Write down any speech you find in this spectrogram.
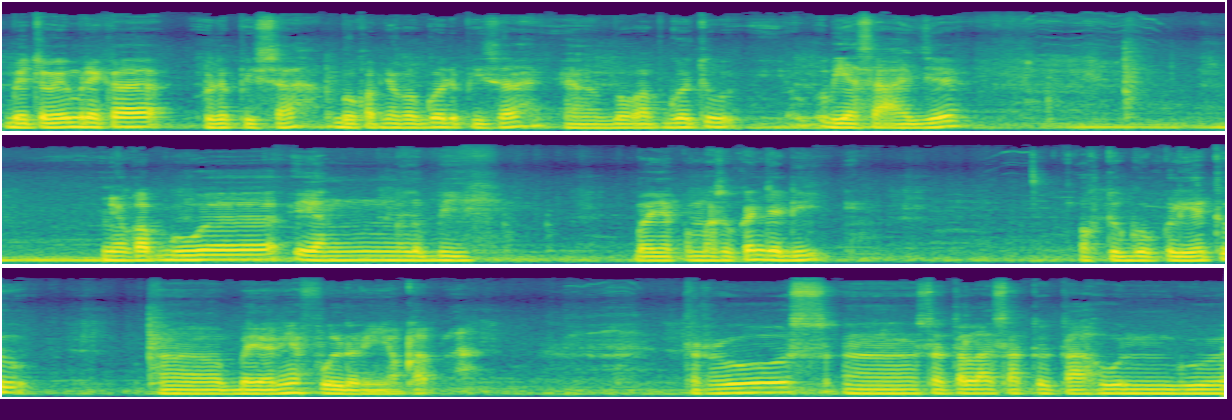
btw mereka udah pisah bokap nyokap gue udah pisah. Ya, bokap gue tuh biasa aja. Nyokap gue yang lebih banyak pemasukan jadi waktu gue kuliah tuh uh, bayarnya full dari nyokap lah. Terus uh, setelah satu tahun gue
